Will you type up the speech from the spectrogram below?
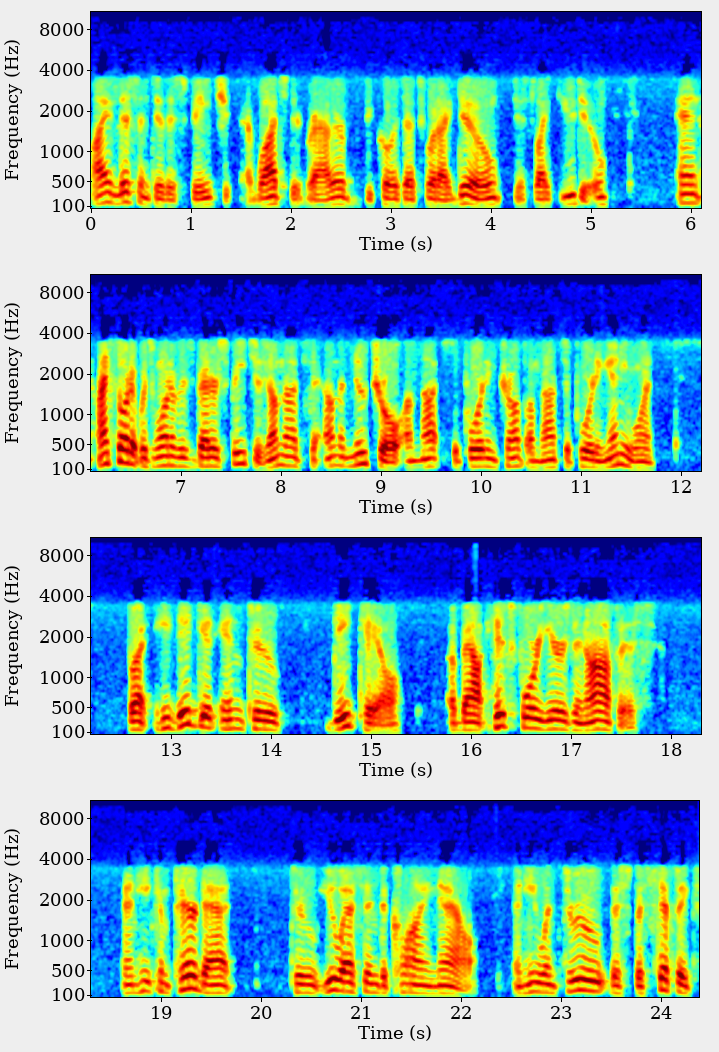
I listened to the speech, watched it rather, because that's what I do, just like you do. And I thought it was one of his better speeches. I'm not, I'm a neutral. I'm not supporting Trump. I'm not supporting anyone. But he did get into detail about his four years in office, and he compared that to U.S. in decline now. And he went through the specifics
